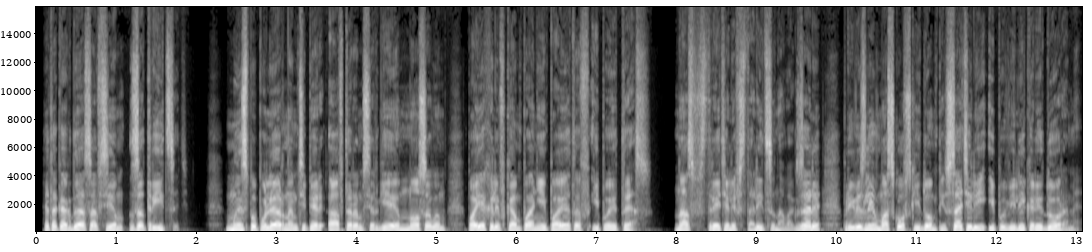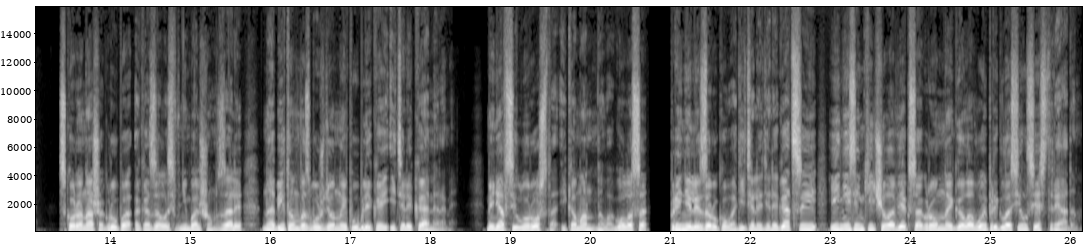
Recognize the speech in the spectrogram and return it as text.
– это когда совсем за 30. Мы с популярным теперь автором Сергеем Носовым поехали в компании поэтов и поэтесс. Нас встретили в столице на вокзале, привезли в Московский дом писателей и повели коридорами. Скоро наша группа оказалась в небольшом зале, набитом возбужденной публикой и телекамерами. Меня в силу роста и командного голоса приняли за руководителя делегации, и низенький человек с огромной головой пригласил сесть рядом.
